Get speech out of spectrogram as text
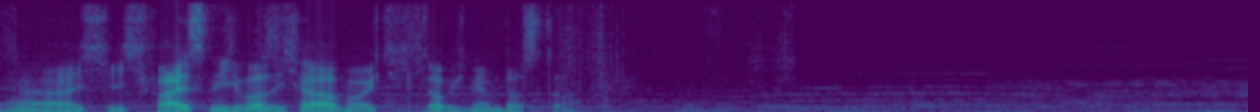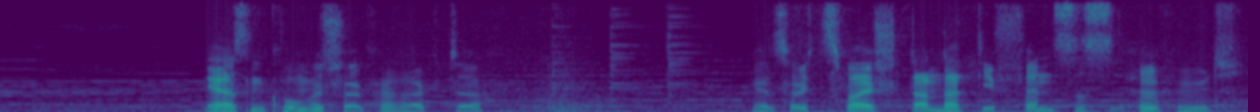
Ja, ich, ich weiß nicht, was ich haben möchte. Ich glaube, ich nehme das da. Er ist ein komischer Charakter. Jetzt habe ich zwei Standard-Defenses erhöht.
